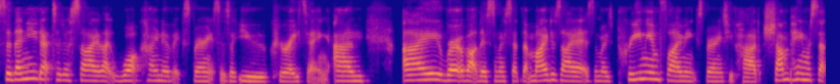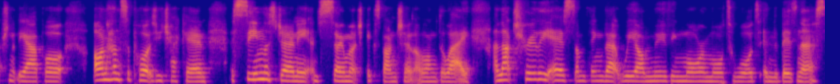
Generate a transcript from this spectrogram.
So then you get to decide like what kind of experiences are you curating? And I wrote about this and I said that my desire is the most premium flying experience you've had, champagne reception at the airport, on-hand support as you check in, a seamless journey and so much expansion along the way. And that truly is something that we are moving more and more towards in the business.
